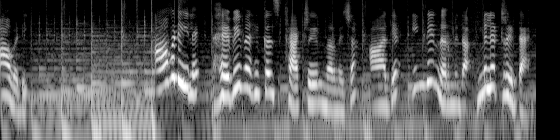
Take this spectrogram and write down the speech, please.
ആവടി. ആവടിയിലെ ഹെവി വെഹിക്കിൾസ് ഫാക്ടറിയിൽ നിർമ്മിച്ച ആദ്യ ഇന്ത്യൻ നിർമ്മിത മിലിറ്ററി ടാങ്ക്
